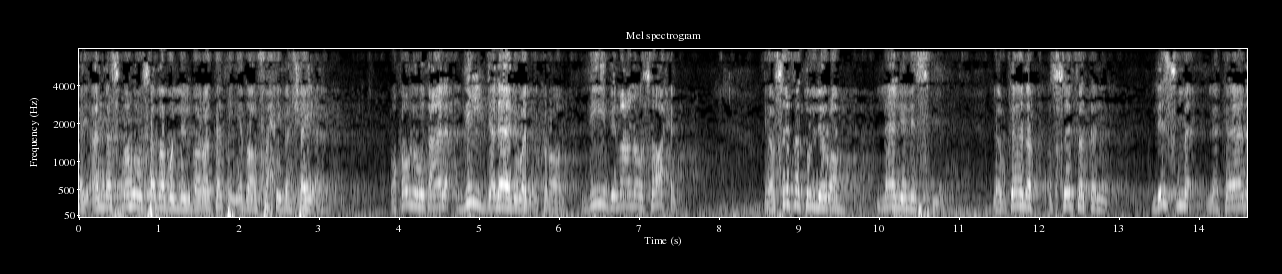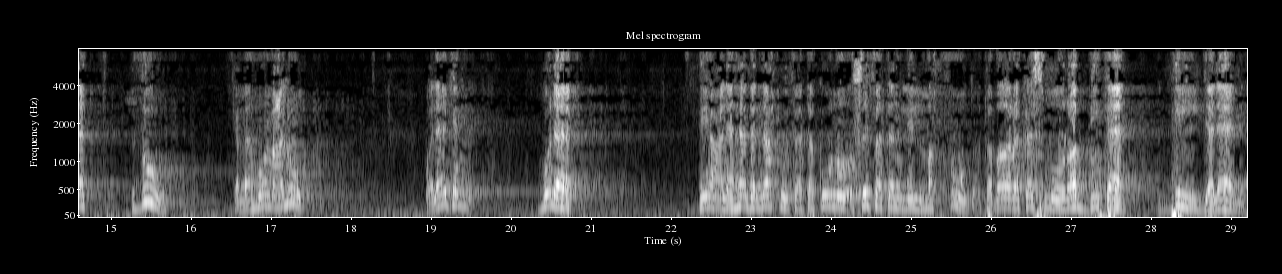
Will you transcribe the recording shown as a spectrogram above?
أي أن اسمه سبب للبركة إذا صحب شيئا. وقوله تعالى ذي الجلال والإكرام. ذي بمعنى صاحب. هي صفة لرب لا للاسم. لو كانت صفة لاسم لكانت ذو كما هو معلوم. ولكن هنا هي على هذا النحو فتكون صفة للمخفوض. تبارك اسم ربك ذي الجلال.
